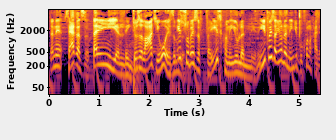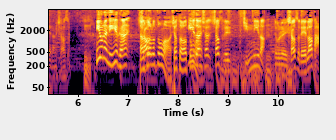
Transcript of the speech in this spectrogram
真的三个字等于零。就是垃圾。我为什么你？除非是非常的有能力的，你非常有能力，你就不可能还在当销售。你有能力，你就看当销销老总了，销售老总了你当。销销售的经理了，对不对？销售的老大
